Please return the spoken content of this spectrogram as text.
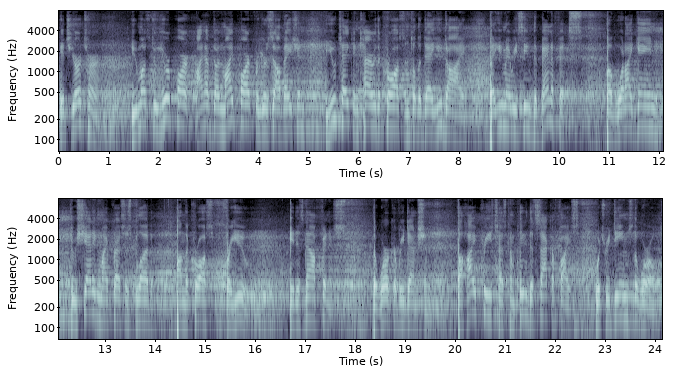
it's your turn. You must do your part. I have done my part for your salvation. You take and carry the cross until the day you die, that you may receive the benefits of what I gained through shedding my precious blood on the cross for you. It is now finished, the work of redemption. The high priest has completed the sacrifice which redeems the world.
